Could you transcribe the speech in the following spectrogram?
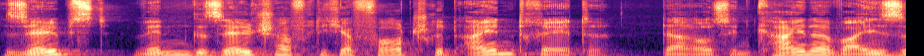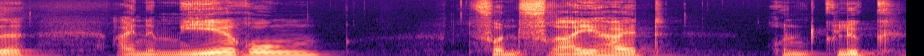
selbst wenn gesellschaftlicher Fortschritt einträte, daraus in keiner Weise eine Mehrung von Freiheit und Glück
